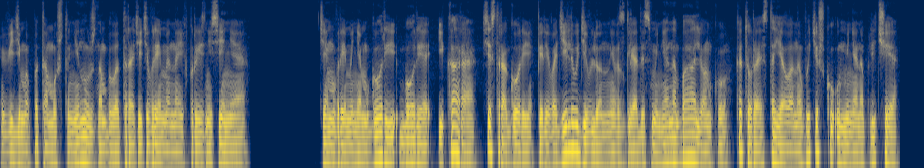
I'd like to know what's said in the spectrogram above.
Видимо, потому что не нужно было тратить время на их произнесение. Тем временем Гори, Боря и Кара, сестра Гори, переводили удивленные взгляды с меня на Бааленку, которая стояла на вытяжку у меня на плече,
